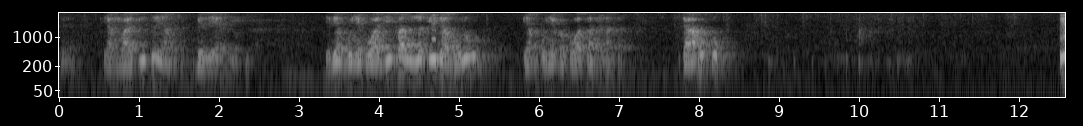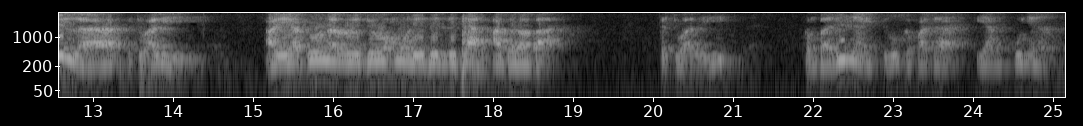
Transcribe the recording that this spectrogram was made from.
Ya. Yang maju itu yang bil yadi. Jadi yang punya kewajiban lebih dahulu yang punya kekuatan dengan secara hukum. Illa kecuali ayakun ruju'u lidzillitan agraba kecuali kembalinya itu kepada yang punya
